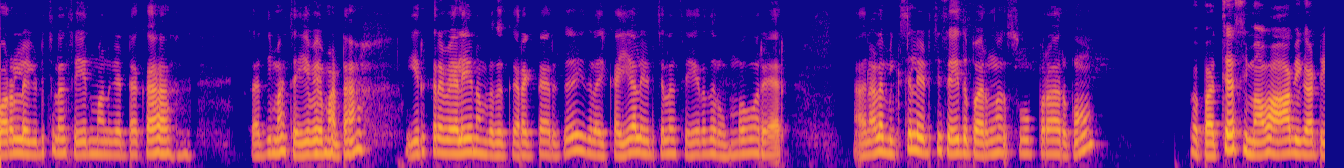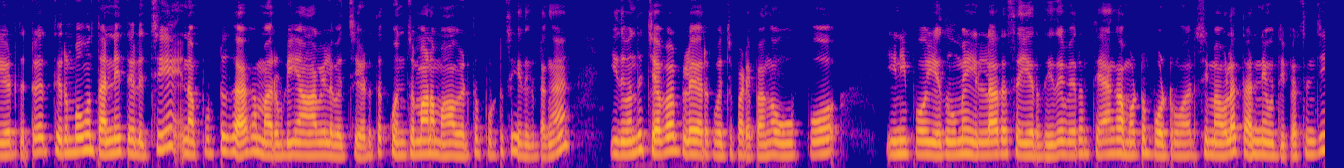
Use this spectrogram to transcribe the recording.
உரலில் இடிச்செலாம் செய்யணுமான்னு கேட்டாக்கா சத்தியமாக செய்யவே மாட்டேன். இருக்கிற வேலையே நம்மளுக்கு கரெக்டாக இருக்குது இதில் கையால் இடிச்செல்லாம் செய்கிறது ரொம்பவும் ரேர். அதனால் மிக்சியில் இடித்து செய்து பாருங்கள் சூப்பராக இருக்கும். இப்போ பச்சரிசி மாவை ஆவி காட்டி எடுத்துகிட்டு திரும்பவும் தண்ணி தெளித்து நான் புட்டுக்காக மறுபடியும் ஆவியில் வச்சு எடுத்து கொஞ்சமான மாவு எடுத்து புட்டு செய்துக்கிட்டேங்க. இது வந்து செவ்வாய் பிள்ளையருக்கு வச்சு படைப்பாங்க. உப்போ இனிப்போ எதுவுமே இல்லாத செய்கிறது இது வெறும் தேங்காய் மட்டும் போட்டுருவோம். அரிசி மாவில் தண்ணி ஊற்றி பிசைஞ்சு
